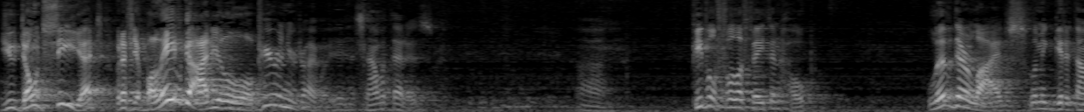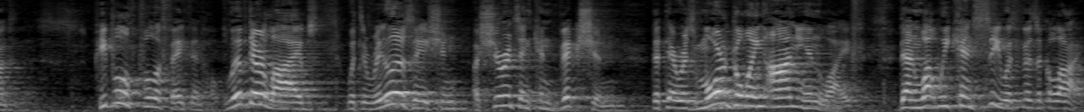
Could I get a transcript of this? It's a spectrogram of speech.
you don't see yet, but if you believe God, it'll appear in your driveway. That's not what that is. Um, people full of faith and hope live their lives. Let me get it down to this. People full of faith and hope live their lives with the realization, assurance, and conviction that there is more going on in life than what we can see with physical eyes.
